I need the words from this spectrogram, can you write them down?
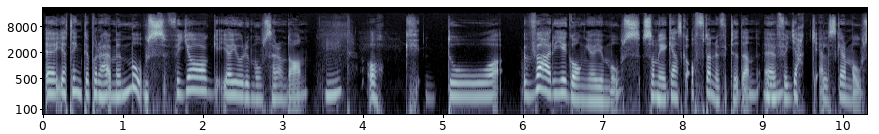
eh, jag tänkte på det här med mos. För jag, jag gjorde mos häromdagen Mm. och då... Varje gång jag gör mos, som är ganska ofta nu för tiden, eh, Mm. för Jack älskar mos,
